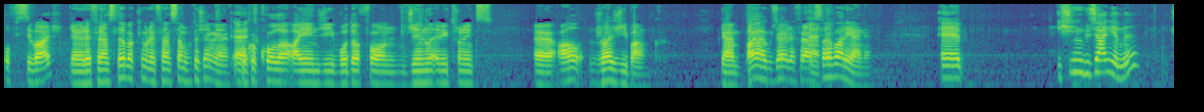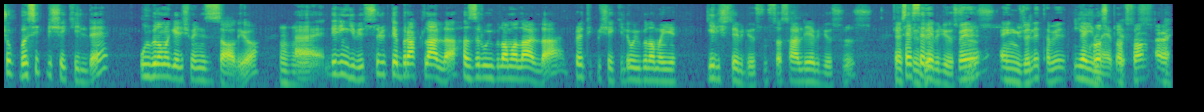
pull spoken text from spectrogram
ofisi var. Yani referanslere bakıyorum. Referanslar muhteşem yani. Evet. Coca-Cola, ING, Vodafone, General Electronics, e, Al Rajhi Bank. Yani bayağı güzel referanslar var yani. Ee, işin güzel yanı çok basit bir şekilde uygulama gelişmenizi sağlıyor. Hı hı. Ee, dediğim gibi sürükle bıraklarla, hazır uygulamalarla pratik bir şekilde uygulamayı geliştirebiliyorsunuz, tasarlayabiliyorsunuz, test, edip edebiliyorsunuz, Ve en güzeli tabii cross platform. Evet.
